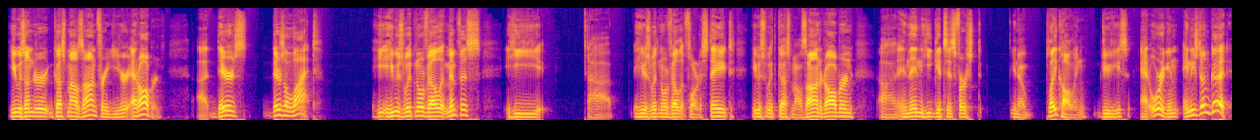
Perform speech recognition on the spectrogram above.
He was under Gus Malzahn for a year at Auburn. Uh, there's there's a lot he he was with Norvell at Memphis. He uh, he was with Norvell at Florida State. He was with Gus Malzahn at Auburn, uh, and then he gets his first you know play calling duties at Oregon, and he's done good.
